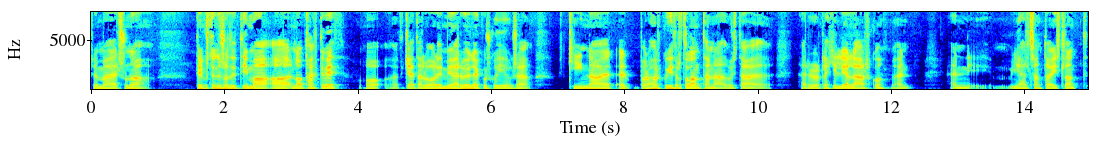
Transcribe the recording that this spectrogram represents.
sem að er svona tekur stundum svolítið tíma að ná takti við og þetta geta alveg orðið mjög erfiður leikur sko, ég hugsa að Kína er, er bara hörku íþróttaland þannig að það eru örugglega ekki lélegar sko. En, en ég held samt að Ísland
